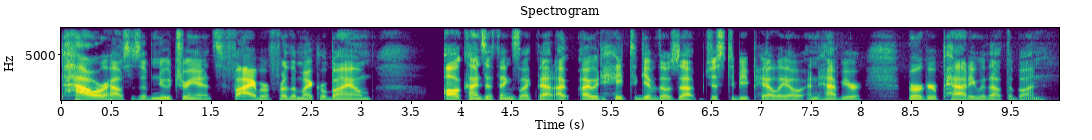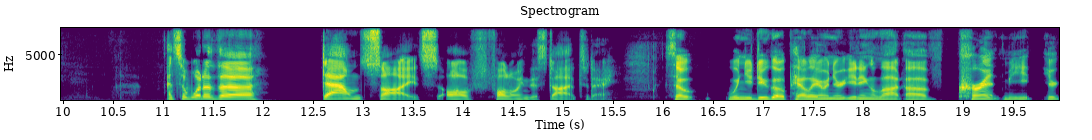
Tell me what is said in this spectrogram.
powerhouses of nutrients, fiber for the microbiome, all kinds of things like that. I, I would hate to give those up just to be paleo and have your burger patty without the bun. And so, what are the downsides of following this diet today? So, when you do go paleo and you're eating a lot of current meat, you're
